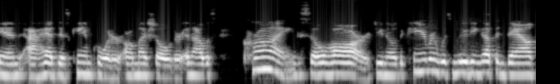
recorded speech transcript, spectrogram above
and I had this camcorder on my shoulder and I was crying so hard. You know, the camera was moving up and down.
